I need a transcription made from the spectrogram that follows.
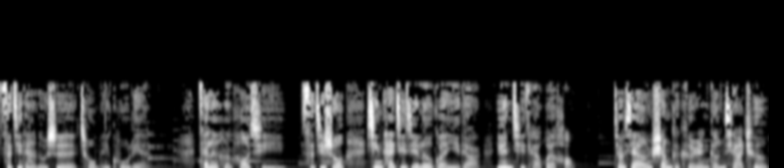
司机大都是愁眉苦脸。蔡澜很好奇，司机说：“心态积极乐观一点，运气才会好。”就像上个客人刚下车，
